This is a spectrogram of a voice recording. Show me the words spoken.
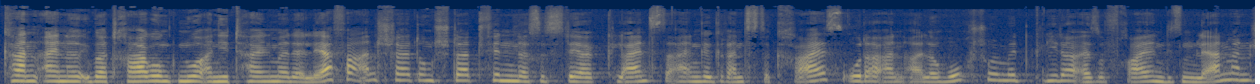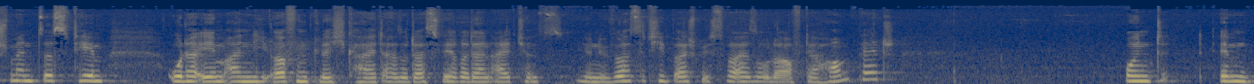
kann eine Übertragung nur an die Teilnehmer der Lehrveranstaltung stattfinden. Das ist der kleinste eingegrenzte Kreis oder an alle Hochschulmitglieder, also frei in diesem Lernmanagementsystem oder eben an die Öffentlichkeit. Also das wäre dann iTunes University beispielsweise oder auf der Homepage. Und im,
